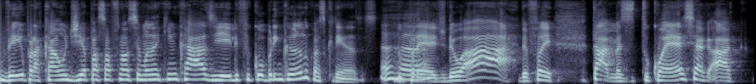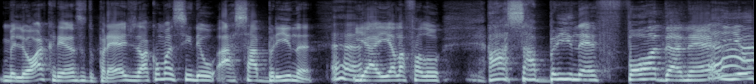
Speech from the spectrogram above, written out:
veio pra cá um dia passar o final de semana aqui em casa e ele ficou brincando com as crianças do Aham. prédio. Deu, ah! Eu falei, tá, mas tu conhece a, a melhor criança do prédio? Ela, como assim? Deu, a Sabrina. Aham. E aí ela falou, ah, Sabrina é foda, né? e eu,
